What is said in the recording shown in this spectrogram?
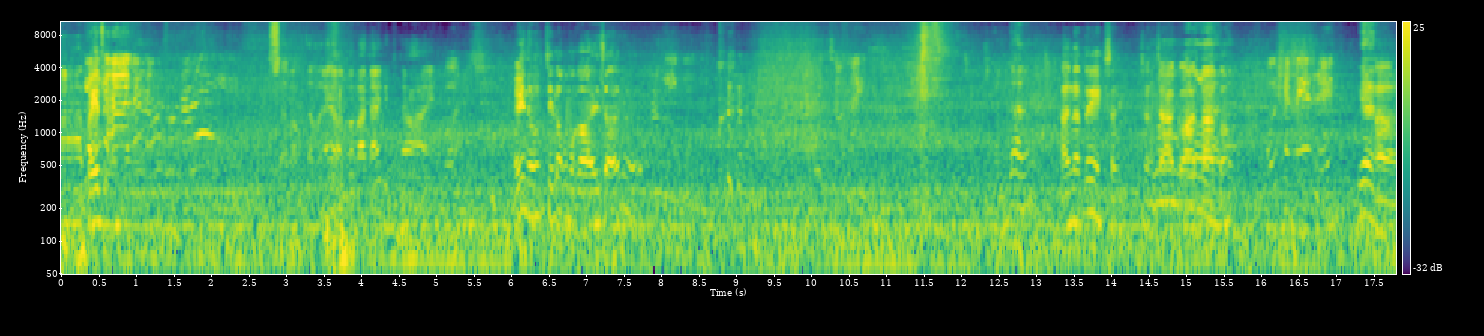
Ah, Pwede. Nice. Sarap naman. Ayun, baba tayo dito nakain. Ayun oh, sila kumakain sa ano. Ang init. So nice. Ganda, no? Ano to eh? San Santiago Ano- ano ata nga to. Ocean na yun, right? Yeah. Ah.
